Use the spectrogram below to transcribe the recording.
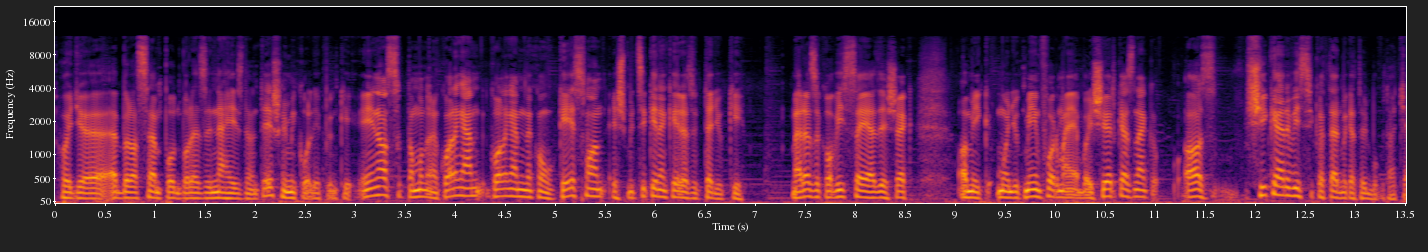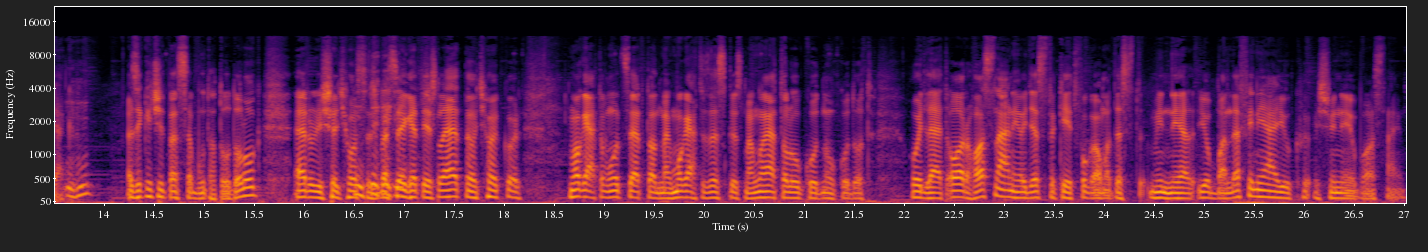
hogy ebből a szempontból ez egy nehéz döntés, hogy mikor lépünk ki. Én azt szoktam mondani a kollégám, kollégámnak, amikor kész van, és mi cikének érezzük, tegyük ki mert ezek a visszajelzések, amik mondjuk main formájában is érkeznek, az siker viszik a terméket, hogy buktatják. Uh-huh. Ez egy kicsit messze mutató dolog. Erről is egy hosszas beszélgetés lehetne, hogy akkor magát a módszertan, meg magát az eszközt, meg magát a lókódnókodot, hogy lehet arra használni, hogy ezt a két fogalmat ezt minél jobban definiáljuk, és minél jobban használjuk.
